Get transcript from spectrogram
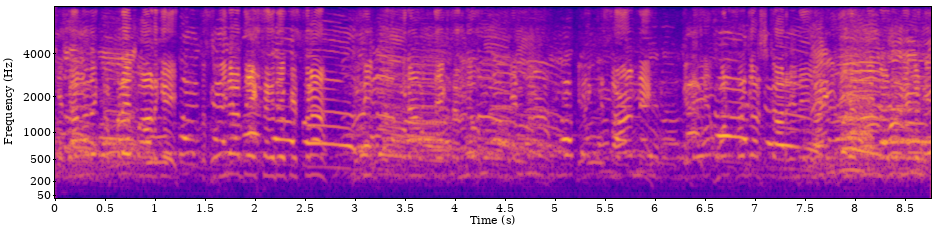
ਕਿਸਾਨਾਂ ਦੇ ਕੱਪੜੇ ਪਾੜ ਗਏ ਤਸਵੀਰਾਂ ਦੇਖ ਸਕਦੇ ਹੋ ਕਿਸ ਤਰ੍ਹਾਂ ਤੁਸੀਂ ਤਸਵੀਰਾਂ ਦੇਖ ਸਕਦੇ ਹੋ ਕਿਸ ਤਰ੍ਹਾਂ ਜਿਹੜੇ ਕਿਸਾਨ ਨੇ, ਜਿਹੜੇ ਹੁਣ ਸੰਘਰਸ਼ ਕਰ ਰਹੇ ਨੇ DSP ਮੈਡਮ ਦੀ ਗੱਡੀ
